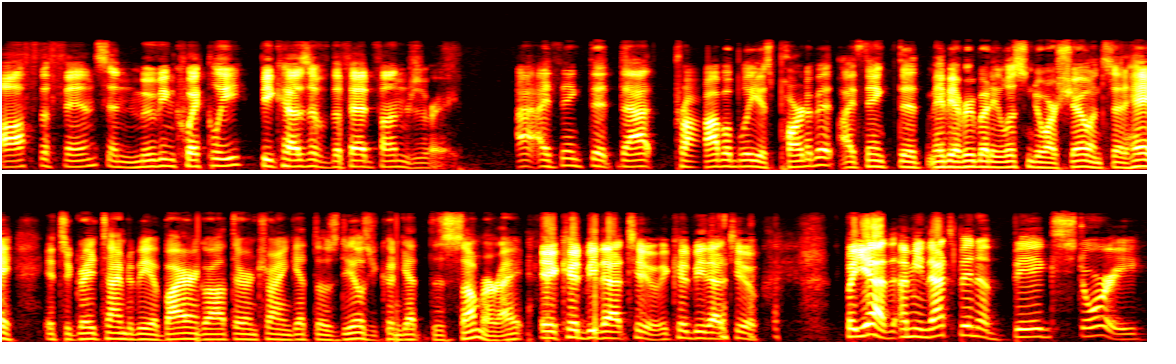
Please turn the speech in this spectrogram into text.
off the fence and moving quickly because of the Fed funds rate? I think that that probably is part of it. I think that maybe everybody listened to our show and said, "Hey, it's a great time to be a buyer and go out there and try and get those deals you couldn't get this summer, right?" It could be that too. It could be that too. but yeah, I mean, that's been a big story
